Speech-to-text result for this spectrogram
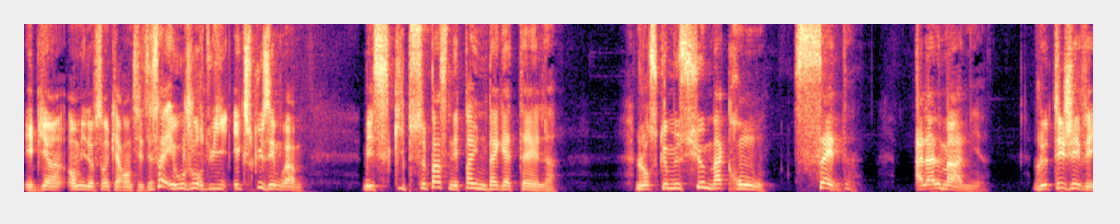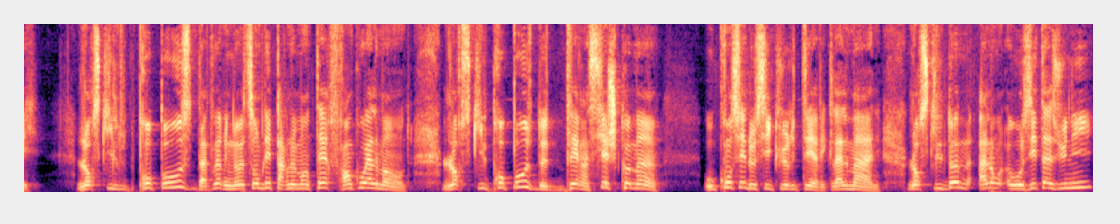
Eh bien en 1940 c'était ça et aujourd'hui, excusez-moi, mais ce qui se passe n'est pas une bagatelle. Lorsque monsieur Macron cède à l'Allemagne le TGV lorsqu'il propose d'avoir une assemblée parlementaire franco-allemande, lorsqu'il propose de faire un siège commun au Conseil de sécurité avec l'Allemagne, lorsqu'il donne aux États-Unis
